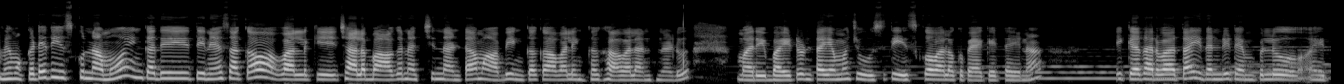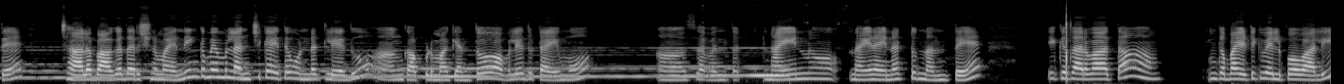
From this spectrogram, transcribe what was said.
మేము ఒక్కటే తీసుకున్నాము. ఇంకా అది తినేసాక వాళ్ళకి చాలా బాగా నచ్చిందంట. మా అబ్బి ఇంకా కావాలి ఇంకా కావాలి అంటున్నాడు. మరి బయట ఉంటాయేమో చూసి తీసుకోవాలి ఒక ప్యాకెట్ అయినా. ఇక తర్వాత ఇదండి టెంపుల్ అయితే. చాలా బాగా దర్శనం అయింది ఇంకా మేము లంచ్కి అయితే ఉండట్లేదు. ఇంకా అప్పుడు మాకు ఎంతో అవ్వలేదు టైము. సెవెన్ నైన్ నైన్ అయినట్టుంది అంతే. ఇక తర్వాత ఇంకా బయటికి వెళ్ళిపోవాలి.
